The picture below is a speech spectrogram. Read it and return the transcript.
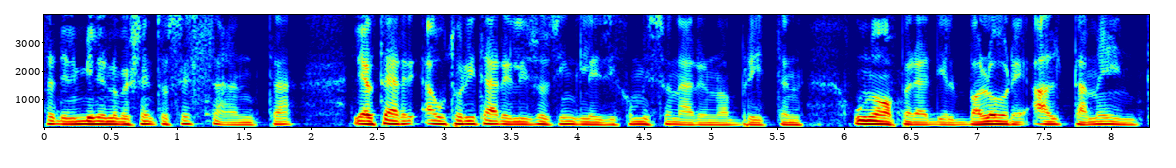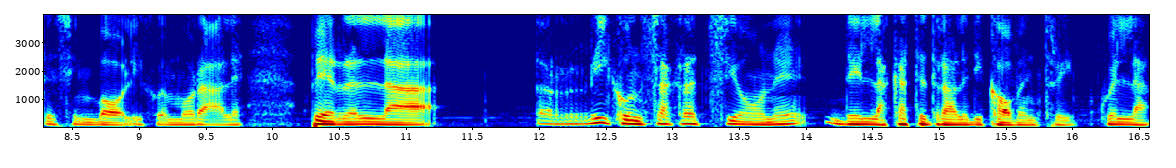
Nell'estate del 1960 le autor- autorità religiose inglesi commissionarono a Britten un'opera di valore altamente simbolico e morale per la riconsacrazione della cattedrale di Coventry, quella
